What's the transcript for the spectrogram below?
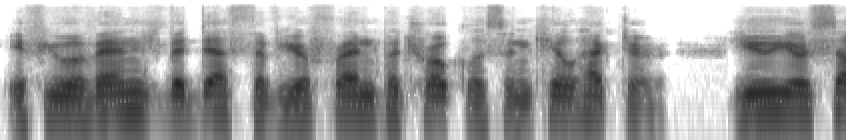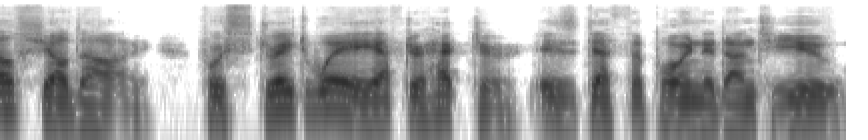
if you avenge the death of your friend Patroclus and kill Hector, you yourself shall die, for straightway after Hector is death appointed unto you.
